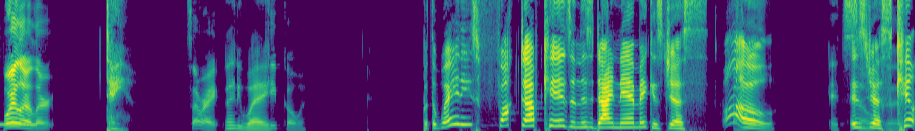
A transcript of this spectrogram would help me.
spoiler alert. Damn. It's all right. Anyway, Keep going. But the way these fucked up kids in this dynamic is just oh, It's it's so just good. kill.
